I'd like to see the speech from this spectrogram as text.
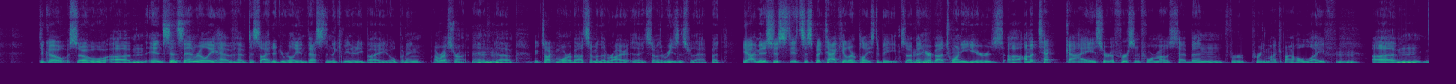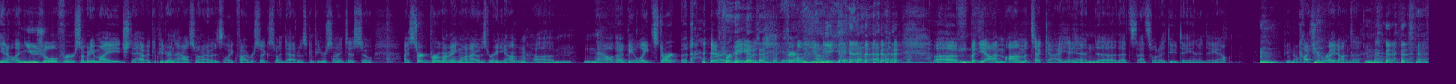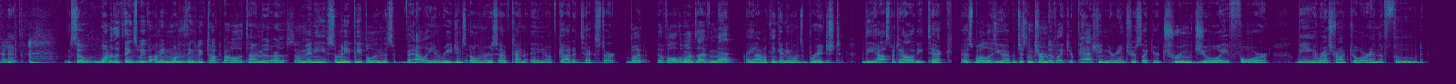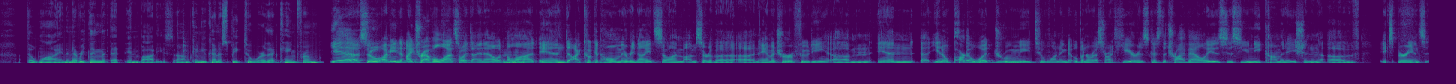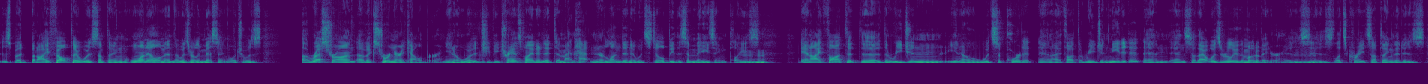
to go. So, um, and since then, really have, have decided to really invest in the community by opening a restaurant. And uh, we can talk more about some of the uh, some of the reasons for that. But yeah, I mean, it's just it's a spectacular place to be. So I've been here about 20 years. Uh, I'm a tech guy, sort of first and foremost. I've been for pretty much my whole life. Um, you know, unusual for somebody my age to have a computer in the house when I was like five or six. My dad was a computer scientist, so I started programming when I was very young. Um, now that'd be a late start, but for me it was fairly unique. um, but yeah, I'm I'm a tech guy, and uh, that's that's what I do day in and day out. Pinot. Caught you right on the. So one of the things we've, I mean, one of the things we've talked about all the time is are so many, so many people in this valley and regions, owners have kind of, you know, have got a tech start. But of all the ones I've met, I mean, I don't think anyone's bridged the hospitality tech as well as you have. Just in terms of like your passion, your interest, like your true joy for being a restaurateur and the food, the wine, and everything that that embodies. Um, can you kind of speak to where that came from? Yeah, so I mean, I travel a lot, so I dine out Mm-hmm. a lot, and I cook at home every night. So I'm I'm sort of a, an amateur foodie, um, and uh, you know, part of what drew me to wanting to open a restaurant here is because the Tri Valley is this unique combination of experiences. But but I felt there was something one element that was really missing, which was a restaurant of extraordinary caliber. You know, which if you transplanted it to Manhattan or London, it would still be this amazing place. And I thought that the the region, you know, would support it, and I thought the region needed it, and and so that was really the motivator. Is is let's create something that is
